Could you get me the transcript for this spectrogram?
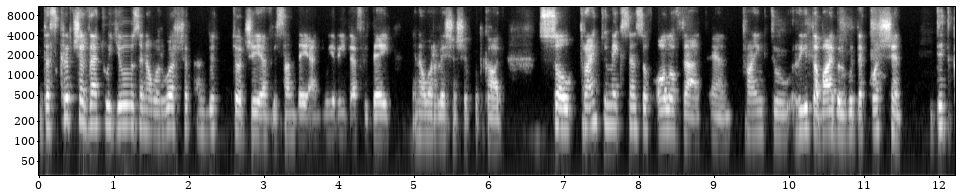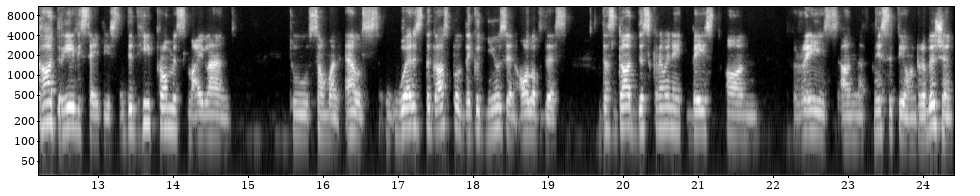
the scripture that we use in our worship and liturgy every Sunday and we read every day in our relationship with God. So, trying to make sense of all of that and trying to read the Bible with the question Did God really say this? Did He promise my land to someone else? Where is the gospel, the good news in all of this? Does God discriminate based on race, on ethnicity, on religion?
